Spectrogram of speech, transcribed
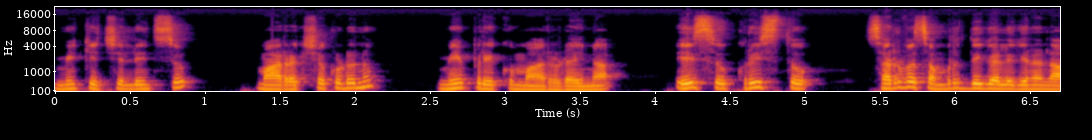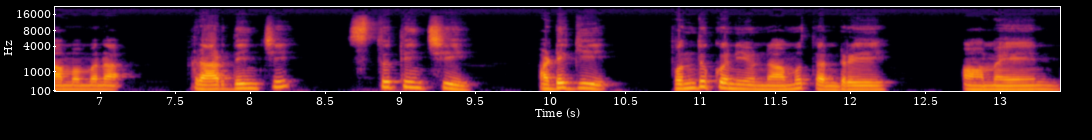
మీకే చెల్లించు మా రక్షకుడును మీ ప్రియకుమారుడైన యేసుక్రీస్తు సర్వ సమృద్ధి కలిగిన నామమున ప్రార్థించి స్తుతించి అడిగి పొందుకొని ఉన్నాము తండ్రి. ఆమెన్.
